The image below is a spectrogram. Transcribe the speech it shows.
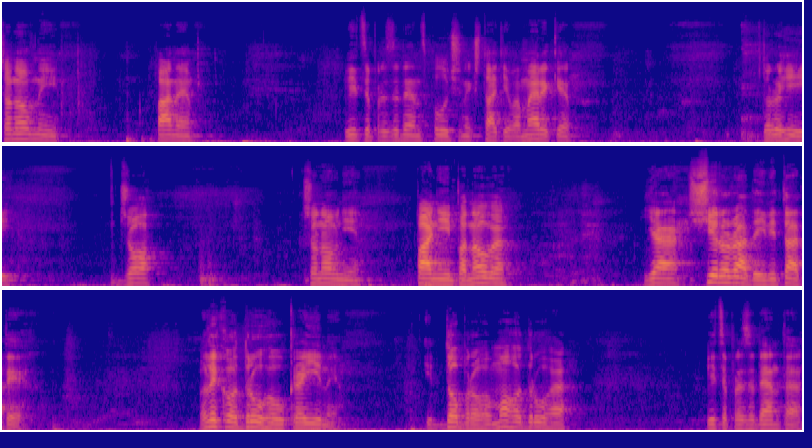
Шановний пане віце-президент Сполучених Штатів Америки, дорогий Джо, шановні пані і панове, я щиро радий вітати великого друга України і доброго мого друга, віце-президента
